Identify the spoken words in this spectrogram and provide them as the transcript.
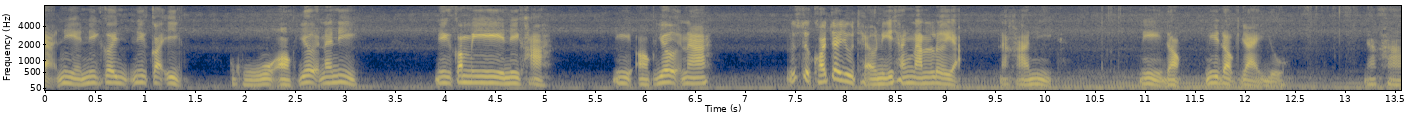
อะ นี่นี่ก็นี่ก็อีกโอ้โหออกเยอะนะนี่ นี่ก็มีนี่ค่ะ นี่ออกเยอะนะ รู้สึกเขาจะอยู่แถวนี้ทั้งนั้นเลยอะนะคะ นี่ นี่ดอกนี่ดอกใหญ่อยู่นะคะ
